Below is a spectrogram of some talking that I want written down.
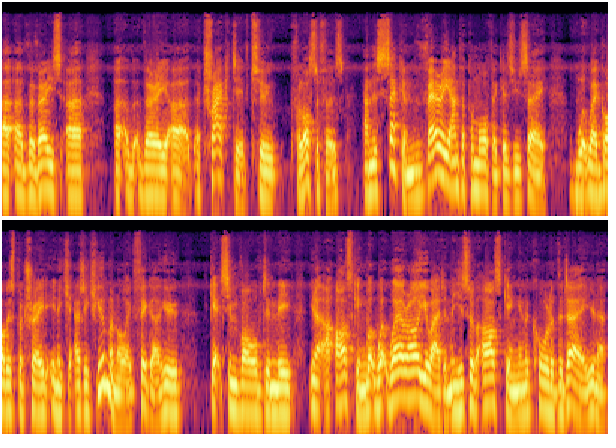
uh, a very, uh, very uh, attractive to philosophers, and the second, very anthropomorphic, as you say, where God is portrayed a, as a humanoid figure who gets involved in the, you know, asking, where are you, Adam? And he's sort of asking in the call of the day, you know,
